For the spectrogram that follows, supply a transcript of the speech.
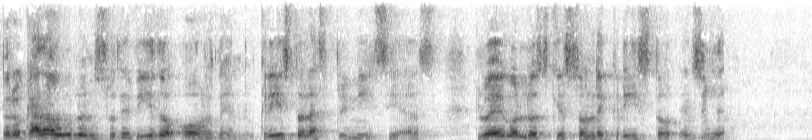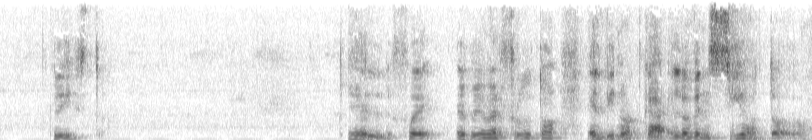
pero cada uno en su debido orden. Cristo las primicias, luego los que son de Cristo en su vida. Cristo. Él fue el primer fruto. Él vino acá, Él lo venció todo.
